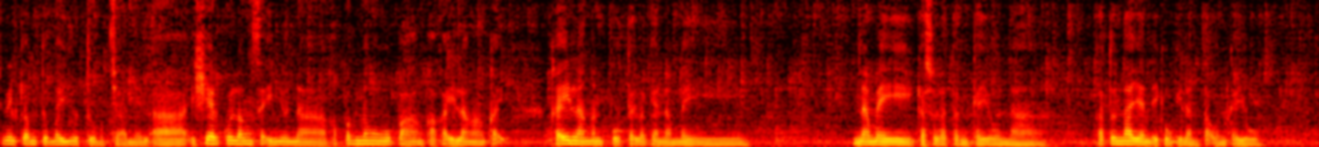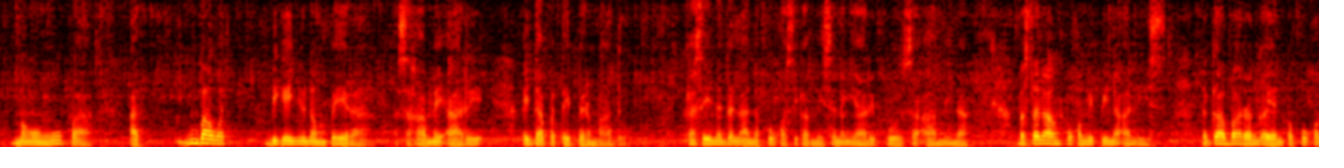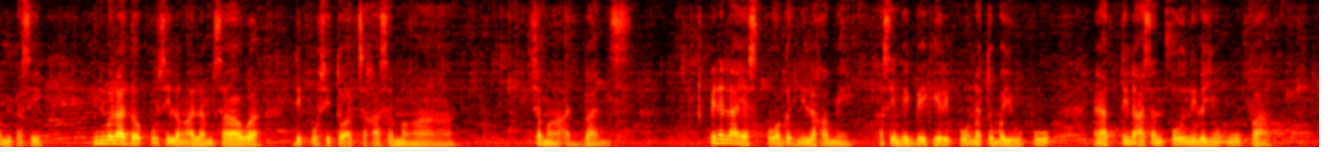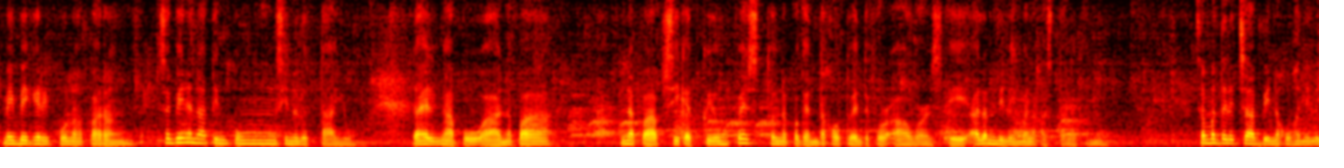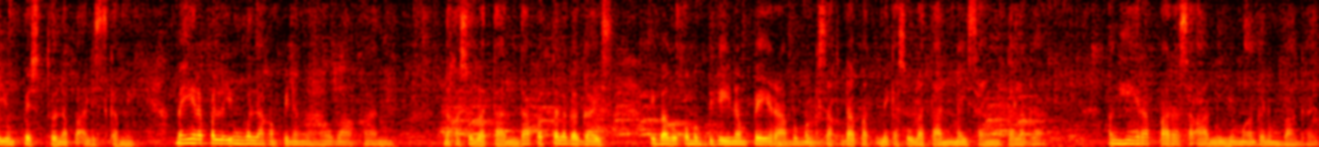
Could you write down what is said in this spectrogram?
Welcome to my YouTube channel. Ah, i-share ko lang sa inyo na kapag nangungupahan ka, kailangan, kai- kailangan po talaga na may na may kasulatan kayo na katunayan eh kung ilang taon kayo mangungupa at bawat bigay nyo ng pera saka may-ari ay dapat ay permado. Kasi nadala na po kasi kami sa nangyari po sa amin na basta lang po kami pinaalis. Nagkabaranggayan pa po kami kasi wala daw po silang alam sa deposito at saka sa mga sa mga advance. Pinalayas po agad nila kami kasi may bakery po na tumayo po at tinaasan po nila yung upa. May bakery po na parang sabihin na natin kung sinulot tayo. Dahil nga po ah, napa napapsikat ko yung pwesto, napaganda ko 24 hours, eh alam nila yung malakas talaga no. Sa madalit sabi, nakuha nila yung pwesto na paalis kami. Mahirap pala yung wala kang pinanghahawakan, nakasulatan. Dapat talaga guys, eh bago ka magbigay ng pera, bumagsak, dapat may kasulatan, may sign talaga. Ang hirap para sa amin yung mga ganong bagay.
